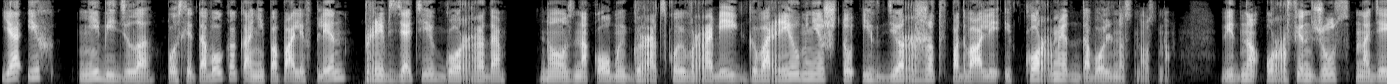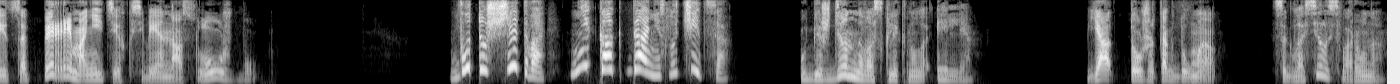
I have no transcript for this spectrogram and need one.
«Я их не видела после того, как они попали в плен при взятии города. Но знакомый городской воробей говорил мне, что их держат в подвале и кормят довольно сносно. Видно, Урфин Джюс надеется переманить их к себе на службу. «Вот уж этого никогда не случится!» Убежденно воскликнула Элли. «Я тоже так думаю», — согласилась ворона.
